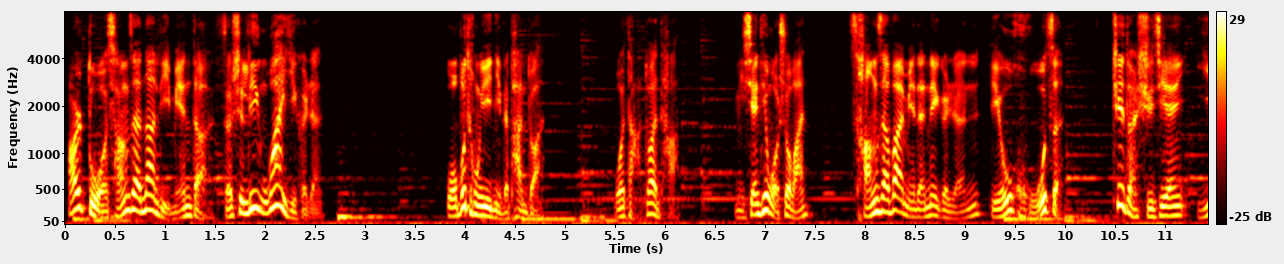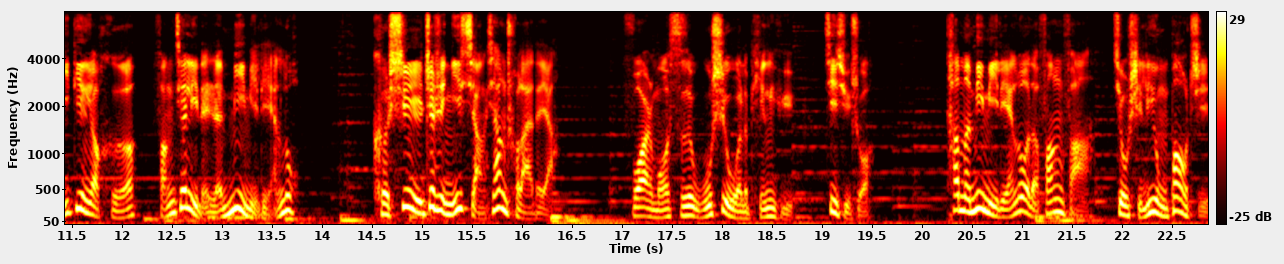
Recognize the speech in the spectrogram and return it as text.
而躲藏在那里面的则是另外一个人。我不同意你的判断，我打断他：“你先听我说完。藏在外面的那个人留胡子，这段时间一定要和房间里的人秘密联络。可是这是你想象出来的呀。”福尔摩斯无视我的评语，继续说。他们秘密联络的方法就是利用报纸，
